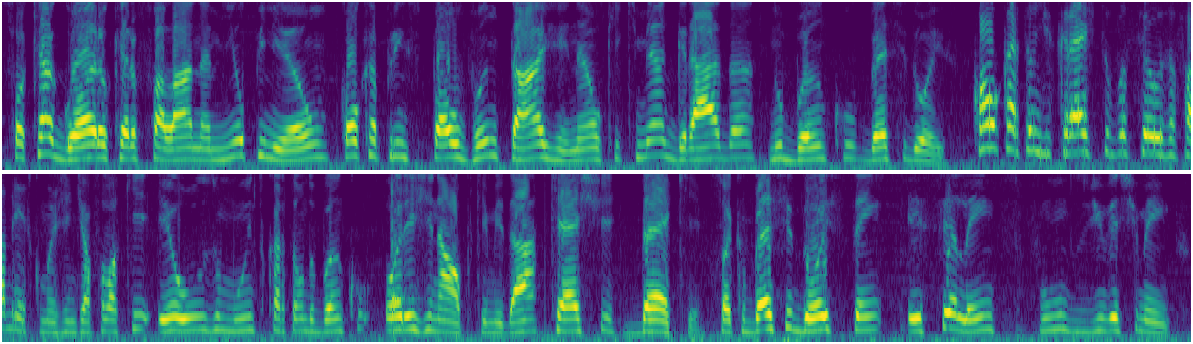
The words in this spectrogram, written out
Só que agora eu quero falar, na minha opinião, qual que é a principal vantagem, né? O que, que me agrada no banco BS2. Qual cartão de crédito você usa, Fabrício? Como a gente já falou aqui, eu uso muito o cartão do banco original, porque me dá cashback. Só que o BS2 tem excelentes fundos de investimento.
